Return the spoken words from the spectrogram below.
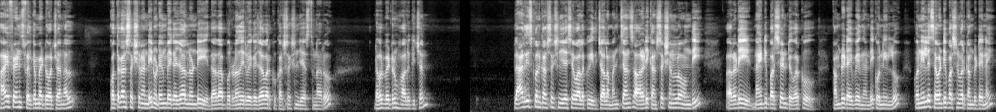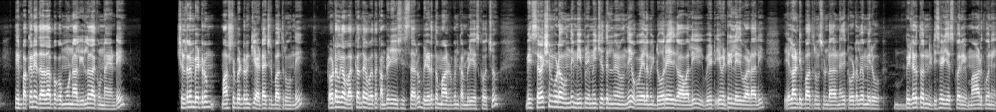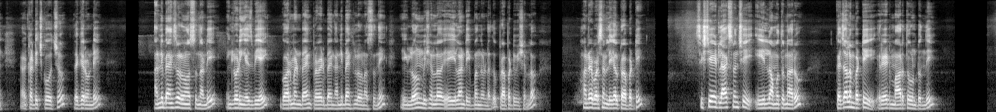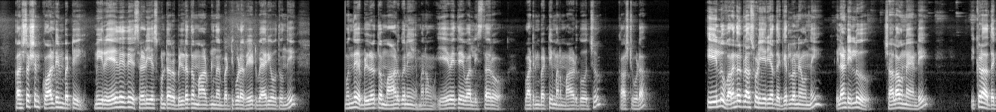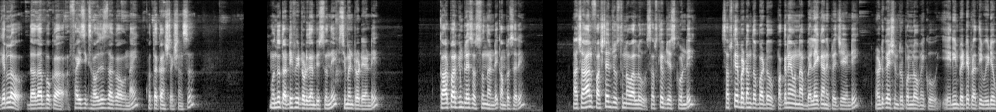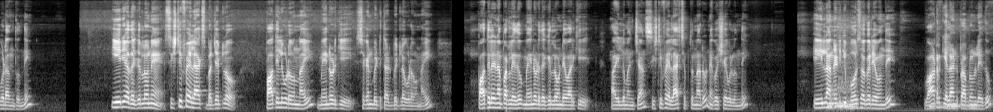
Hi friends welcome back to our channel కొత్త construction అండి. నూట ఎనభై గజాల నుండి దాదాపు రెండు వందల ఇరవై గజాల వరకు కన్స్ట్రక్షన్ చేస్తున్నారు. Double bedroom hall kitchen plot తీసుకొని కన్స్ట్రక్షన్ చేసే వాళ్ళకు ఇది చాలా మంచి ఛాన్స్ ఆల్రెడీ కన్స్ట్రక్షన్లో ఉంది. ఆల్రెడీ నైంటీ పర్సెంట్ వరకు కంప్లీట్ అయిపోయిందండి కొన్ని ఇల్లు కొన్ని ఇల్లు సెవెంటీ పర్సెంట్ వరకు కంప్లీట్ అయినాయి. దీని పక్కనే దాదాపు ఒక మూడు నాలుగు ఇళ్ళ దాకా ఉన్నాయండి. చిల్డ్రన్ బెడ్రూమ్ మాస్టర్ బెడ్రూమ్కి అటాచ్డ్ బాత్రూమ్ ఉంది. టోటల్గా వర్క్ అంతా మొత్తం కంప్లీట్ చేసి ఇస్తారు. బిల్డర్తో మాట్లాడుకుని కంప్లీట్ చేసుకోవచ్చు. మీ సెలక్షన్ కూడా ఉంది. మీ మీ చేతుల్లోనే ఉంది. ఒకవేళ మీకు డోర్ ఏది కావాలి వెయిట్ ఏ మెటీరియల్ ఏది వాడాలి ఎలాంటి బాత్రూమ్స్ ఉండాలనేది టోటల్గా మీరు బిల్డర్తో డిసైడ్ చేసుకొని మాడుకొని కట్టించుకోవచ్చు దగ్గరుండి. అన్ని బ్యాంక్స్లో లోన్ వస్తుందండి. Including SBI government bank private bank అన్ని బ్యాంకుల్లో లోన్ వస్తుంది. ఈ లోన్ విషయంలో ఏ- ఎలాంటి ఇబ్బంది ఉండదు ప్రాపర్టీ విషయంలో. Hundred percent legal property. Sixty eight lakhs నుంచి ఈ ఇల్లు అమ్ముతున్నారు. గజాలను బట్టి రేట్ మారుతూ ఉంటుంది. కన్స్ట్రక్షన్ క్వాలిటీని బట్టి మీరు ఏదైతే సెలెక్ట్ చేసుకుంటారో బిల్డర్తో మాట్లాడుకున్న దాన్ని బట్టి కూడా రేట్ వ్యారీ అవుతుంది. ముందే బిల్డర్తో మాడుకొని మనం ఏవైతే వాళ్ళు ఇస్తారో వాటిని బట్టి మనం మాట్లాడుకోవచ్చు. కాస్ట్ కూడా. ఈ ఇల్లు వరంగల్ క్రాస్ రోడ్ ఏరియా దగ్గరలోనే ఉంది. ఇలాంటి ఇల్లు చాలా ఉన్నాయండి. ఇక్కడ దగ్గరలో దాదాపు ఒక ఫైవ్ సిక్స్ హౌసెస్ దాకా ఉన్నాయి కొత్త కన్స్ట్రక్షన్స్ ముందు థర్టీ ఫీట్ రోడ్ కనిపిస్తుంది సిమెంట్ రోడే అండి. కార్ పార్కింగ్ ప్లేస్ వస్తుందండి కంపల్సరీ. నా ఛానల్ ఫస్ట్ టైం చూస్తున్న వాళ్ళు సబ్స్క్రైబ్ చేసుకోండి. సబ్స్క్రైబ్ బటన్తో పాటు పక్కనే ఉన్న బెల్ ఐకాన్ని ప్రెస్ చేయండి. నోటిఫికేషన్ రూపంలో మీకు ఏ- నేను పెట్టే ప్రతి వీడియో కూడా అందుతుంది. ఈ ఏరియా దగ్గరలోనే సిక్స్టీ ఫైవ్ ల్యాక్స్ బడ్జెట్లో పాతిళ్ళు కూడా ఉన్నాయి. మెయిన్ రోడ్కి సెకండ్ బిట్ థర్డ్ బిట్లో కూడా ఉన్నాయి. పాతిలైనా పర్లేదు మెయిన్ రోడ్ దగ్గరలో ఉండే వారికి ఆ ఇల్లు మంచి ఛాన్స్. సిక్స్టీ ఫైవ్ ల్యాక్స్ చెప్తున్నారు నెగోషియబుల్ ఉంది. ఈ ఇల్లు అన్నిటికీ బోర్ సౌకర్యం ఉంది. వాటర్కి ఎలాంటి ప్రాబ్లం లేదు.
